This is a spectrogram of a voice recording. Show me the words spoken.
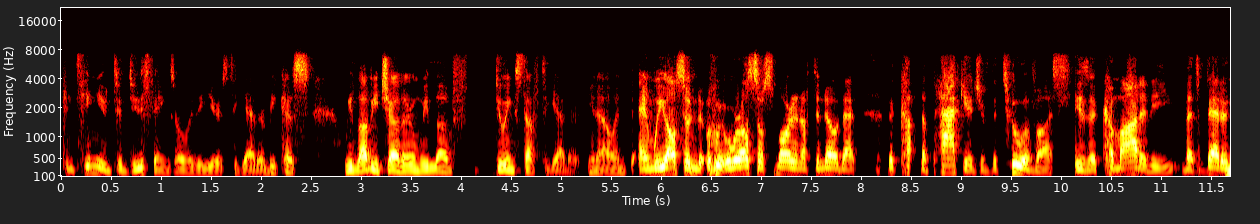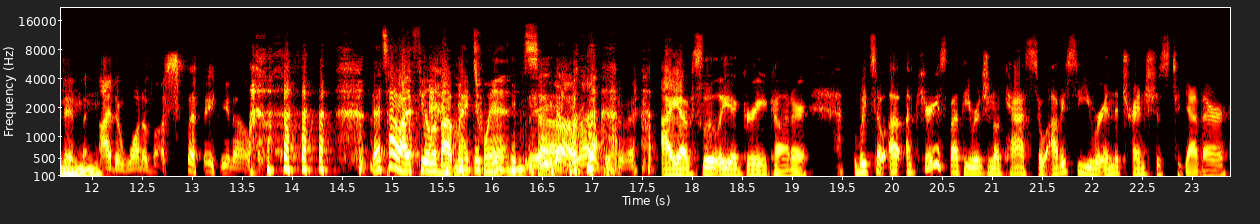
continued to do things over the years together because we love each other and we love doing stuff together, you know. And and we also we're also smart enough to know that the the package of the two of us is a commodity that's better than Mhm. either one of us, you know. that's how i feel about my twin so go, right. I absolutely agree, Connor. Wait, so uh, I'm curious about the original cast. So obviously you were in the trenches together,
